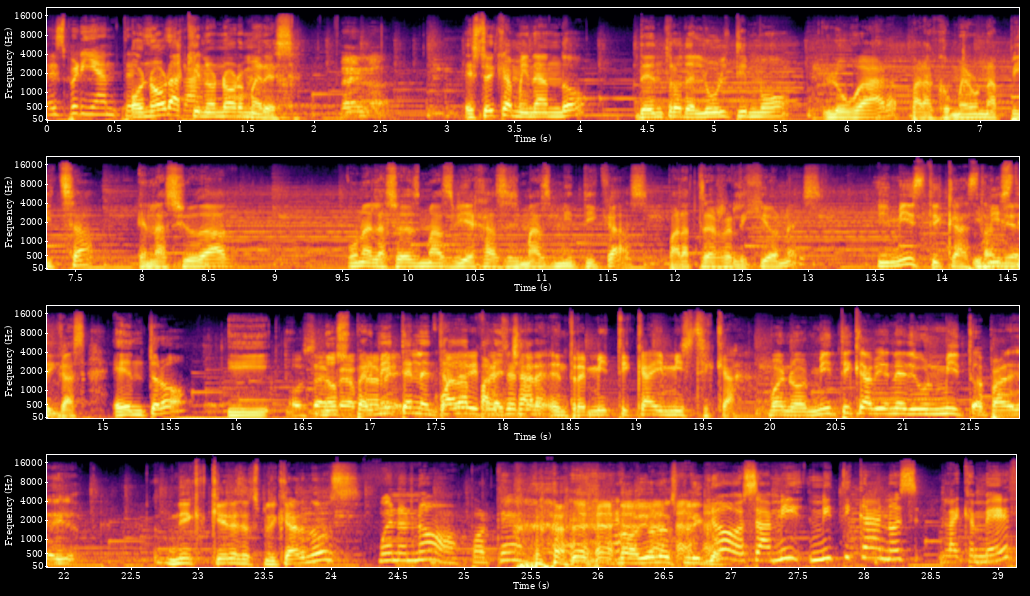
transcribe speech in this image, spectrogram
Es brillante. Honor a quien honor merece. Estoy caminando dentro del último lugar para comer una pizza en la ciudad, una de las ciudades más viejas y más míticas para tres religiones Y místicas y también. místicas. Entro y O sea, nos pero espérame, permiten la ¿cuál entrada para echar. entre, entre mítica y mística? Bueno, mítica viene de un mito. Para- eh, Nick, ¿quieres explicarnos? Bueno, no, ¿por qué? No, yo lo explico. No, o sea, mí- mítica no es like a myth.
